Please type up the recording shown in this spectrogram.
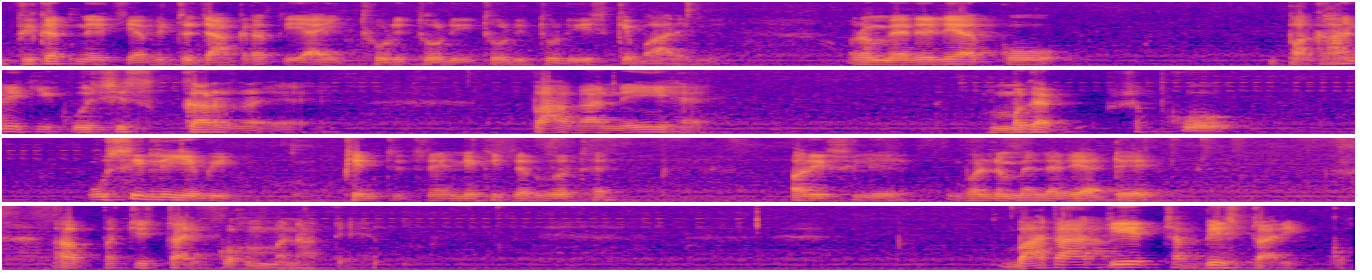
विगत नहीं थी अभी तो जागृति आई थोड़ी थोड़ी थोड़ी थोड़ी इसके बारे में। और मलेरिया को भगाने की कोशिश कर रहे हैं। भागा नहीं है। मगर सबको उसी लिए भी चिंतित रहने की ज़रूरत है। और इसलिए वर्ल्ड मलेरिया डे अब 25 तारीख को हम मनाते हैं। बात आती है 26 तारीख को,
